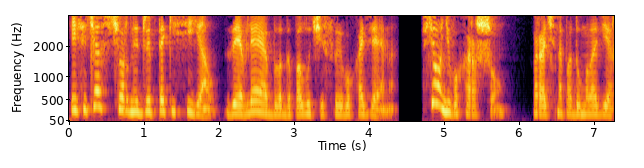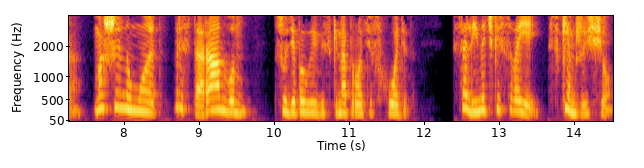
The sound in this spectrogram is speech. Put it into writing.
И сейчас черный джип таки сиял, заявляя о благополучии своего хозяина. «Все у него хорошо», — мрачно подумала Вера. «Машину моет, в ресторан вон, судя по вывеске напротив, входит. С Алиночкой своей, с кем же еще?»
